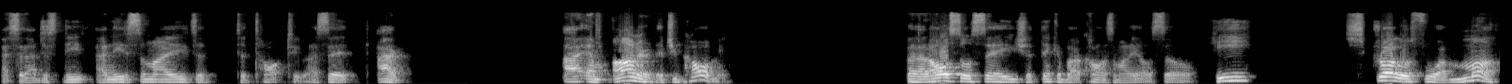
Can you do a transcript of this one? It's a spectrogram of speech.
I said, I just need, I needed somebody to to talk to. I said, I I am honored that you called me. But I'd also say you should think about calling somebody else. So he struggled for a month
